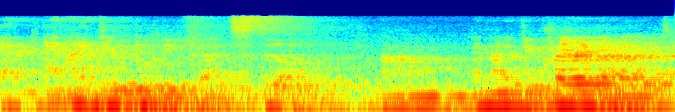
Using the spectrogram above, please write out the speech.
And, and I do believe that still. Um, and I declare that.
